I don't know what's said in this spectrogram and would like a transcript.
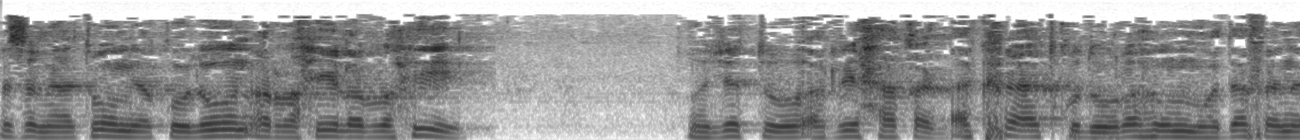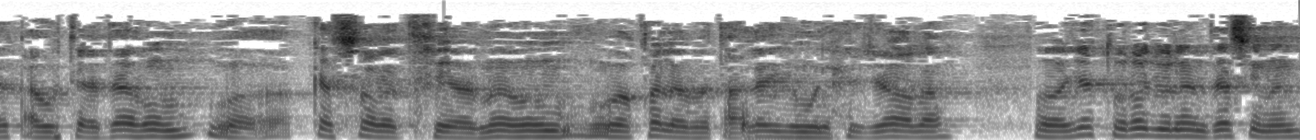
فسمعتهم يقولون الرحيل الرحيل. وجدت الريح قد أكفأت قدورهم ودفنت أوتادهم وكسرت خيامهم وقلبت عليهم الحجارة. ووجدت رجلا دسما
